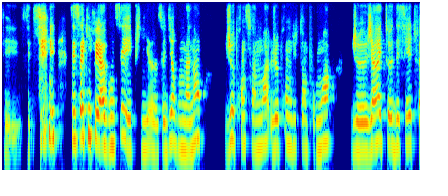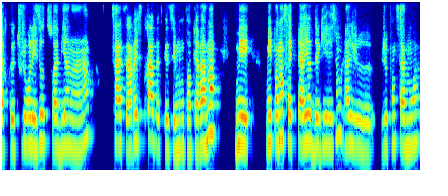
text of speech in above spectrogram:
c'est ça qui fait avancer. Et puis, euh, se dire, bon, maintenant, je prends soin de moi, je prends du temps pour moi, j'arrête d'essayer de faire que toujours les autres soient bien. Ça, ça restera parce que c'est mon tempérament. Mais, mais pendant cette période de guérison, là, je, je pense à moi.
